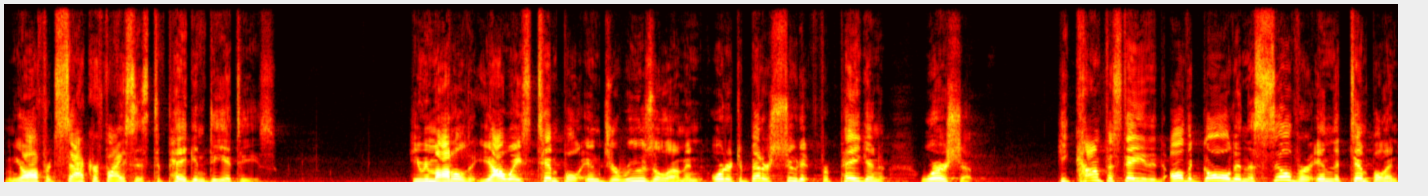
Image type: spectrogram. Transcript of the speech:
And he offered sacrifices to pagan deities. He remodeled Yahweh's temple in Jerusalem in order to better suit it for pagan worship. He confiscated all the gold and the silver in the temple and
